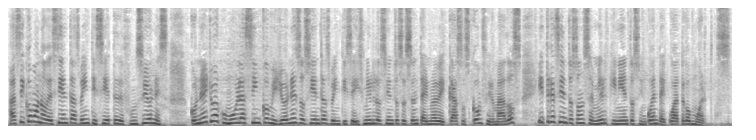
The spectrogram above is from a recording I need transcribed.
así como 927 defunciones. Con ello acumula 5.226.269 casos confirmados y 311.554 muertos.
